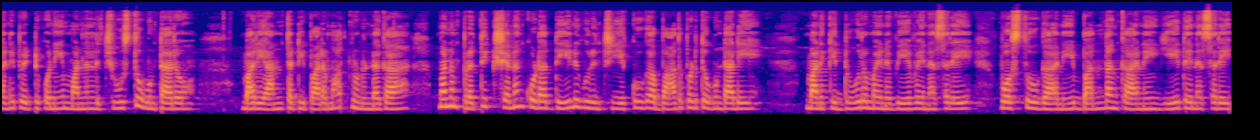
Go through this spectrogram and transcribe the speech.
కనిపెట్టుకొని మనల్ని చూస్తూ ఉంటారు. మరి అంతటి పరమాత్ముడుండగా మనం ప్రతి క్షణం కూడా దేని గురించి ఎక్కువగా బాధపడుతూ ఉండాలి? మనకి దూరమైనవి ఏవైనా సరే వస్తువు కానీ బంధం కానీ ఏదైనా సరే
